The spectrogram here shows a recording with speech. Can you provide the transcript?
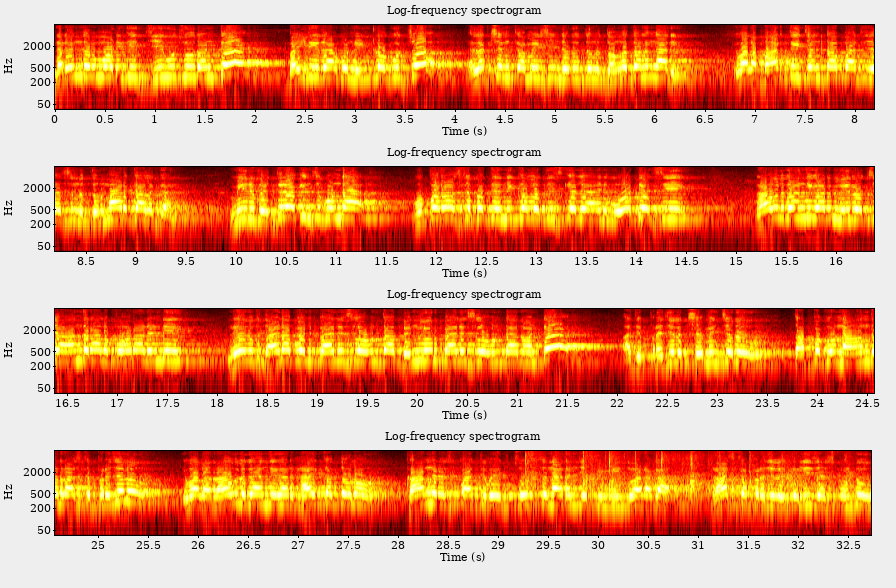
నరేంద్ర మోడీకి జీవుచూరంటే బయటికి రాకుండా ఇంట్లో కూర్చో ఎలక్షన్ కమిషన్ జరుగుతున్న దొంగతనం కానీ ఇవాళ భారతీయ జనతా పార్టీ చేస్తున్న దుర్మార్గాలకు కానీ మీరు వ్యతిరేకించకుండా ఉపరాష్ట్రపతి ఎన్నికల్లో తీసుకెళ్ళి ఆయనకు ఓటేసి రాహుల్ గాంధీ గారు మీరు వచ్చి ఆంధ్రాలో పోరాడండి నేను తాడాపల్లి ప్యాలెస్లో ఉంటా బెంగళూరు ప్యాలెస్లో ఉంటాను అంటే అది ప్రజలు క్షమించరు తప్పకుండా ఆంధ్ర రాష్ట్ర ప్రజలు ఇవాళ రాహుల్ గాంధీ గారి నాయకత్వంలో కాంగ్రెస్ పార్టీ వైపు చూస్తున్నారని చెప్పి మీ ద్వారాగా రాష్ట్ర ప్రజలకు తెలియజేసుకుంటూ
